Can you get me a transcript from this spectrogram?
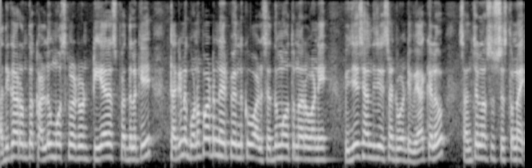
అధికారంతో కళ్ళు మోసుకున్నటువంటి టీఆర్ఎస్ పెద్దలకి తగిన గుణపాఠం నేర్పేందుకు వాళ్ళు సిద్ధమవుతున్నారు అని విజయశాంతి చేసినటువంటి వ్యాఖ్యలు సంచలనం సృష్టిస్తున్నాయి.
